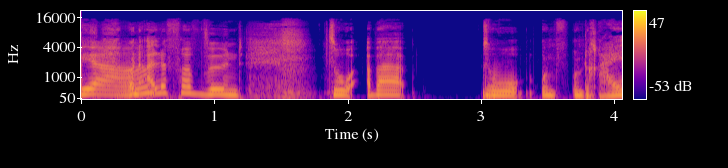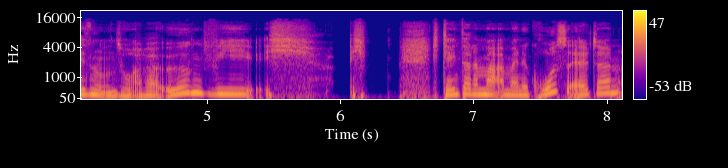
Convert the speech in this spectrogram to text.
Ja. und alle verwöhnt. So, aber so und, und Reisen und so, aber irgendwie, ich, ich, ich denke dann immer an meine Großeltern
